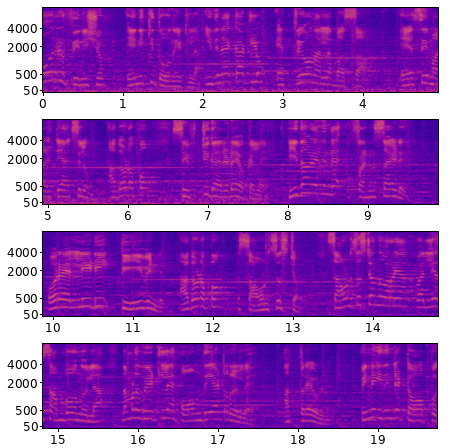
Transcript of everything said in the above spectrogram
ഒരു ഫിനിഷും എനിക്ക് തോന്നിയിട്ടില്ല. ഇതിനെക്കാട്ടിലും എത്രയോ നല്ല ബസ്സാണ് എ സി മൾട്ടിയാക്സിലും അതോടൊപ്പം സ്വിഫ്റ്റ് ഗരുഡയൊക്കെ അല്ലേ ഇതാണ് ഇതിന്റെ ഫ്രണ്ട് സൈഡ്. ഒരു L E D T V ഉണ്ട് അതോടൊപ്പം സൗണ്ട് സിസ്റ്റം. സൗണ്ട് സിസ്റ്റം എന്ന് പറയാൻ വലിയ സംഭവമൊന്നുമില്ല. നമ്മൾ വീട്ടിലെ ഹോം തിയേറ്റർ തിയേറ്ററില്ലേ അത്രേ ഉള്ളൂ. പിന്നെ ഇതിന്റെ ടോപ്പ്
